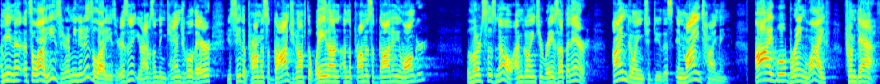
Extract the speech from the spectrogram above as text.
I mean, uh, it's a lot easier. I mean, it is a lot easier, isn't it? You have something tangible there. You see the promise of God. You don't have to wait on, on the promise of God any longer. The Lord says, No, I'm going to raise up an heir. I'm going to do this in my timing. I will bring life from death.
